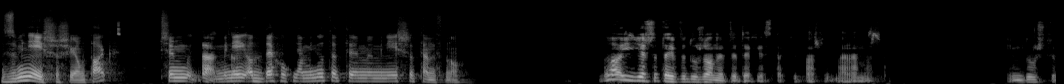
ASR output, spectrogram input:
Zmniejszysz ją, tak? Czym Tak, mniej oddechów na minutę, tym mniejsze tętno. No i jeszcze tutaj wydłużony wydech jest takim ważnym elementem. Im dłuższy,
